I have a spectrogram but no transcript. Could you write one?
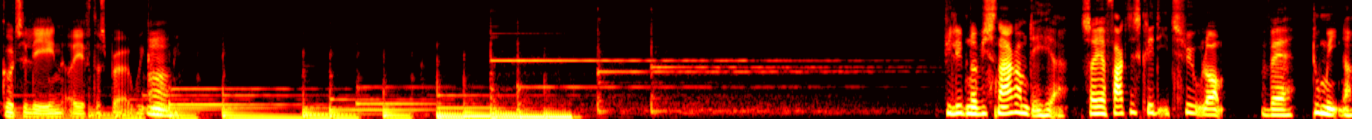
gå til lægen og efterspørge Wegovy. Mm. Philip, når vi snakker om det her, så er jeg faktisk lidt i tvivl om, hvad du mener.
